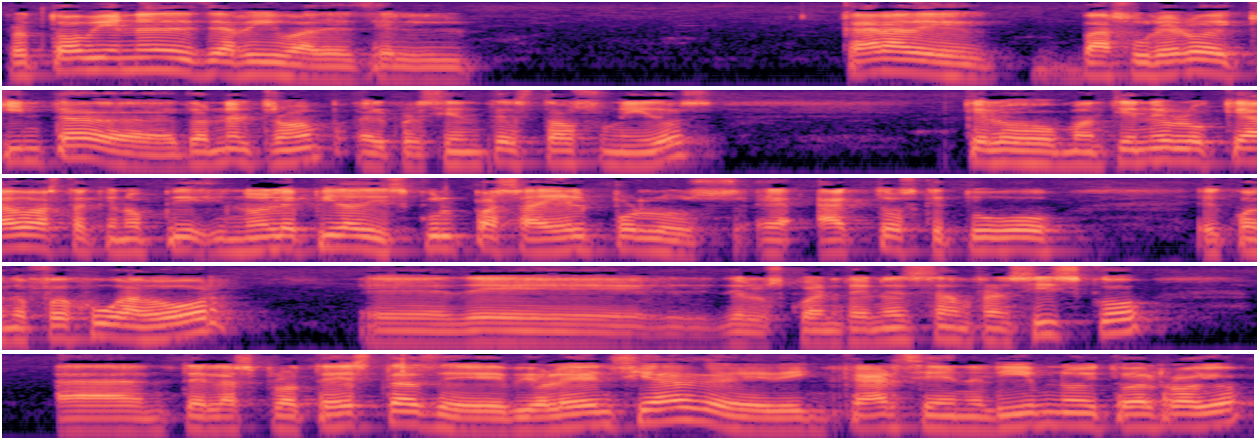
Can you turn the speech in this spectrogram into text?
Pero todo viene desde arriba, desde el cara de basurero de quinta, Donald Trump, el presidente de Estados Unidos, que lo mantiene bloqueado hasta que no, no le pida disculpas a él por los eh, actos que tuvo eh, cuando fue jugador eh, de, de, los 49 de San Francisco, ante las protestas de violencia, de, hincarse en el himno y todo el rollo.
